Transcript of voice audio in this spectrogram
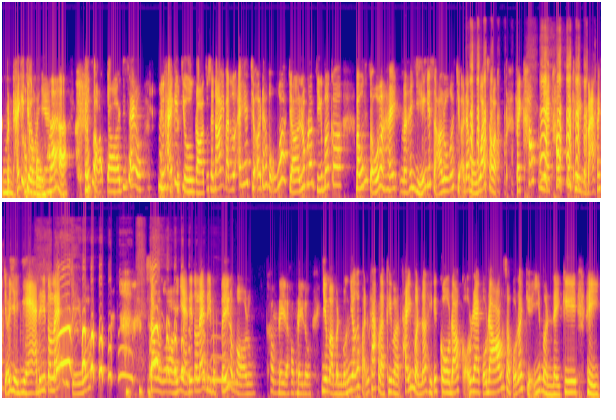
mình thấy cái Không trường bụng nha. hả? Đúng rồi trời chính xác luôn. Tôi thấy cái trường rồi tôi sẽ nói với ba tôi ê trời ơi đau bụng quá. Trời lúc đó chị mới có ba bốn tuổi mà thấy mà thấy diễn dễ sợ luôn á trời ơi, đau bụng quá. Xong rồi phải khóc nha khóc tới khi mà ba phải trở về nhà đi toilet chịu á. Xong rồi ngồi ở nhà đi toilet đi một tiếng đồng hồ luôn. Không đi là không đi luôn. Nhưng mà mình vẫn nhớ cái khoảnh khắc là khi mà thấy mình đó thì cái cô đó cổ ra cổ đón xong cổ nói chuyện với mình này kia. Thì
